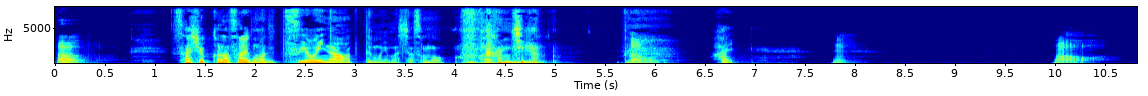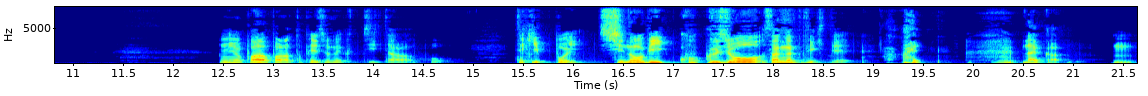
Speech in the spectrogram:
あ 最初から最後まで強いなって思いました、その感じが。なるほはい。ど。ああ。いや、パラパラとページをめくっていたら、こう、敵っぽい忍び国上さんが出てきて、はい。なんか、うん。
